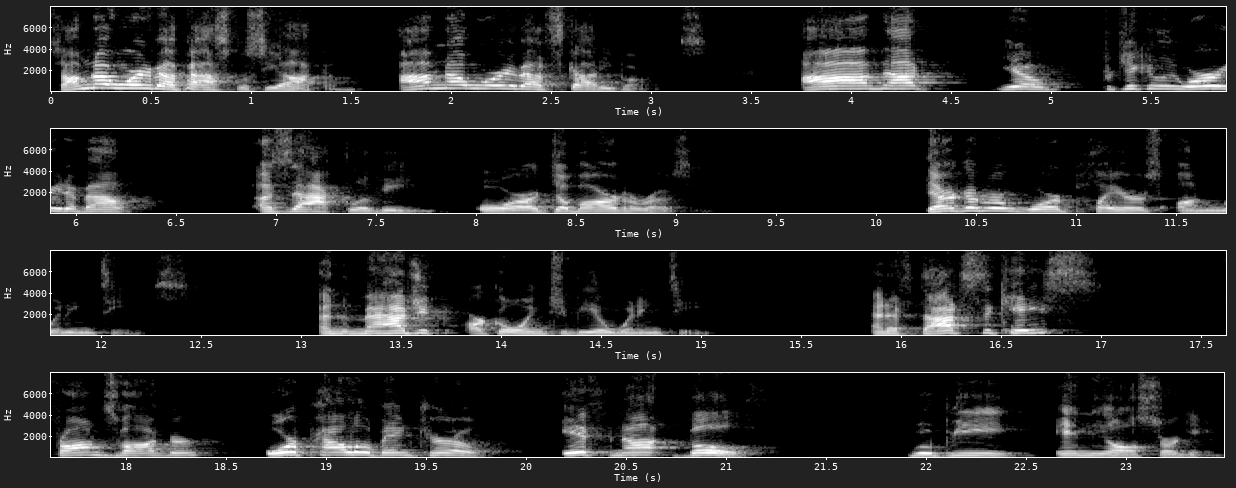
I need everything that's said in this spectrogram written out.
So I'm not worried about Pascal Siakam. I'm not worried about Scottie Barnes. I'm not, you know, particularly worried about a Zach LaVine or a DeMar DeRozan. They're going to reward players on winning teams. And the Magic are going to be a winning team. And if that's the case, Franz Wagner or Paolo Banchero, if not both, will be in the All Star game.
